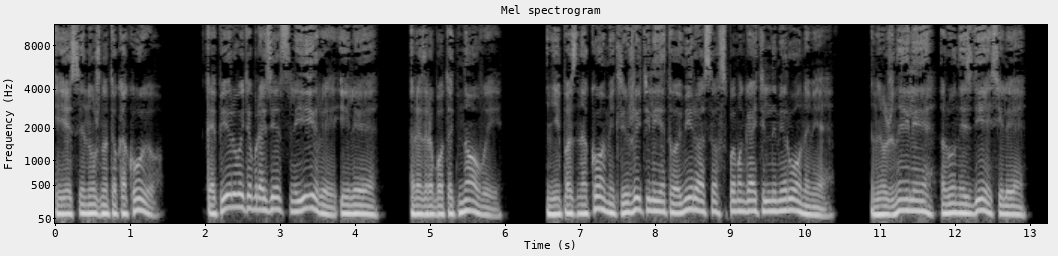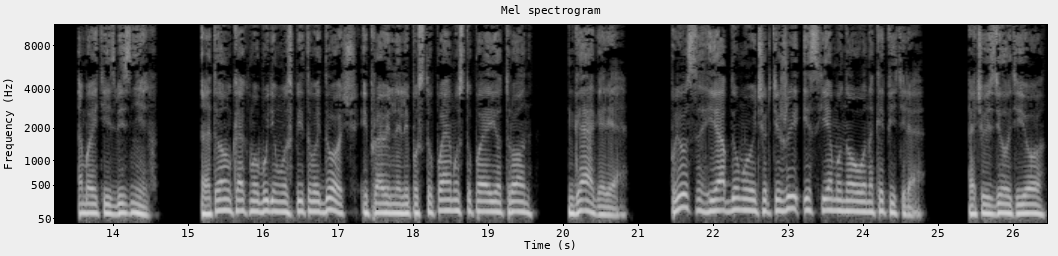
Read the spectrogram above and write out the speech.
Если нужно, то какую? Копировать образец Лииры или разработать новый? Не познакомить ли жителей этого мира со вспомогательными рунами? Нужны ли руны здесь или обойтись без них? О том, как мы будем воспитывать дочь и правильно ли поступаем, уступая ее трон Гагаря. Плюс я обдумываю чертежи и схему нового накопителя. Хочу сделать ее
